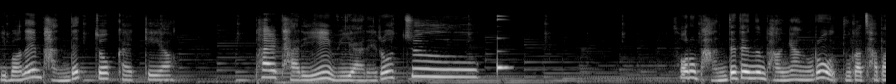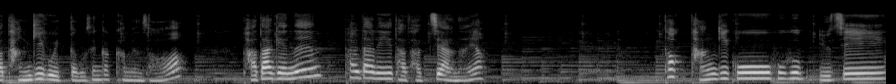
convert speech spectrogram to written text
이번엔 반대쪽 갈게요. 팔, 다리 위아래로 쭉 서로 반대되는 방향으로 누가 잡아 당기고 있다고 생각하면서 바닥에는 팔다리 다 닿지 않아요. 턱 당기고 호흡 유지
